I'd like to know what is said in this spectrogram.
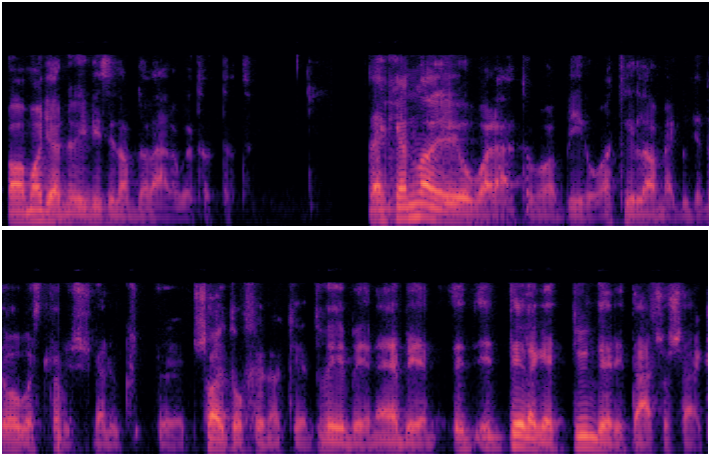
a magyar női vízilabda válogatottat. Nekem nagyon jó barátom a Bíró Attila, meg ugye dolgoztam is velük sajtófőnökként, VB-n, EB-n, tényleg egy tündéri társaság.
